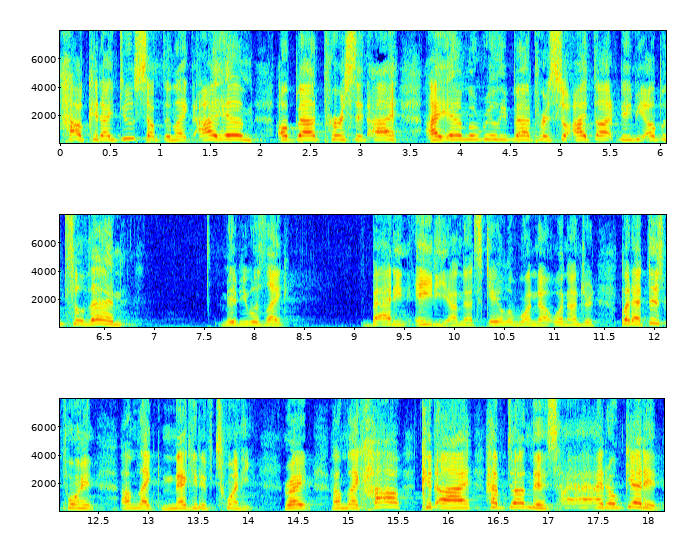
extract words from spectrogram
how could I do something like I am a bad person? I, I am a really bad person. So I thought maybe up until then, maybe it was like batting 80 on that scale of 1 uh, to 100. But at this point, I'm like negative 20, right? I'm like, how could I have done this? I, I don't get it.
